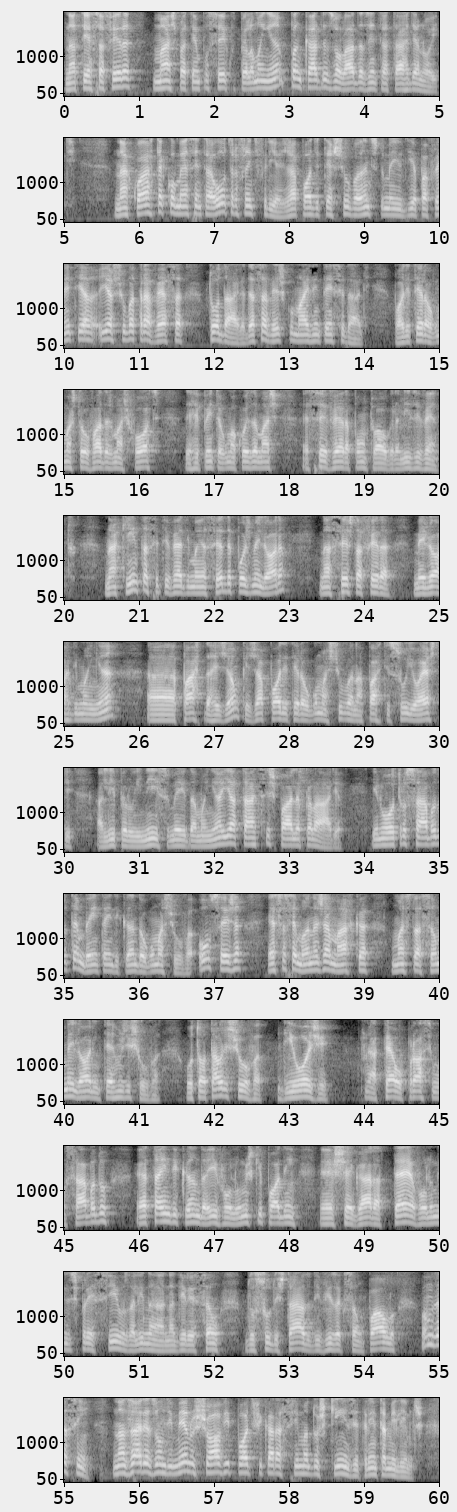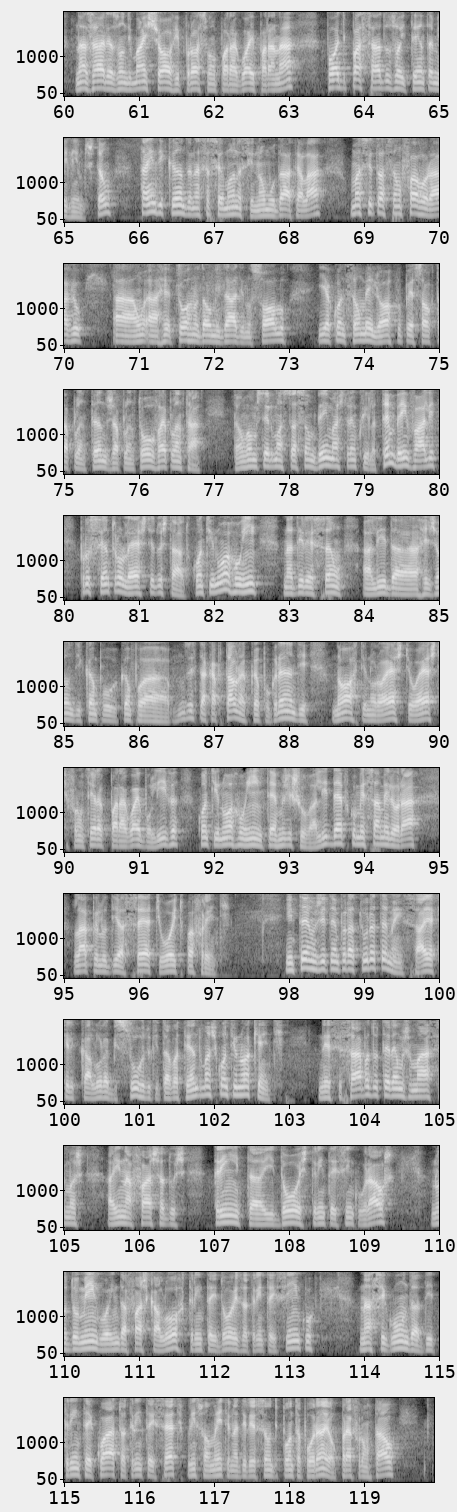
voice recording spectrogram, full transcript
Na terça-feira, mais para tempo seco pela manhã, pancadas isoladas entre a tarde e a noite. Na quarta começa a entrar outra frente fria, já pode ter chuva antes do meio-dia para frente e a, e a, chuva atravessa toda a área, dessa vez com mais intensidade. Pode ter algumas trovadas mais fortes, de repente alguma coisa mais é, severa, pontual, granizo e vento. Na quinta, se tiver de manhã cedo, depois melhora. Na sexta-feira, melhor de manhã, a parte da região, que já pode ter alguma chuva na parte sul e oeste, ali pelo início, meio da manhã, e à tarde se espalha pela área. E no outro sábado também está indicando alguma chuva. Ou seja, essa semana já marca uma situação melhor em termos de chuva. O total de chuva de hoje até o próximo sábado está é, tá indicando aí volumes que podem é, chegar até volumes expressivos ali na, na direção do sul do estado, divisa com São Paulo. Vamos assim, nas áreas onde menos chove pode ficar acima dos 15, 30 milímetros. Nas áreas onde mais chove, próximo ao Paraguai e Paraná, pode passar dos 80 milímetros. Então, está indicando nessa semana, se não mudar até lá, uma situação favorável a, a retorno da umidade no solo e a condição melhor para o pessoal que está plantando, já plantou ou vai plantar. Então vamos ter uma situação bem mais tranquila. Também vale para o centro-leste do estado. Continua ruim na direção ali da região de Campo, Campo se da capital, né? Campo Grande, norte, noroeste, oeste, fronteira com Paraguai e Bolívia. Continua ruim em termos de chuva. Ali deve começar a melhorar lá pelo dia 7, 8 para frente. Em termos de temperatura também, sai aquele calor absurdo que estava tendo, mas continua quente. Nesse sábado teremos máximas aí na faixa dos 32, 35 graus. No domingo ainda faz calor, 32 a 35. Na segunda, de 34 a 37, principalmente na direção de Ponta Porã, é o pré-frontal.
